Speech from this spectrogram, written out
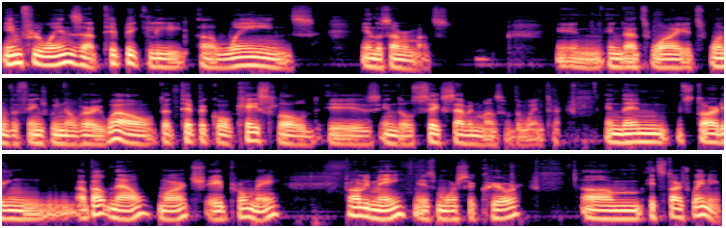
influenza typically uh, wanes in the summer months. And, and that's why it's one of the things we know very well. The typical caseload is in those six, seven months of the winter. And then starting about now, March, April, May, probably May is more secure. Um, it starts waning,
